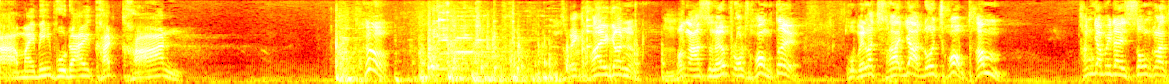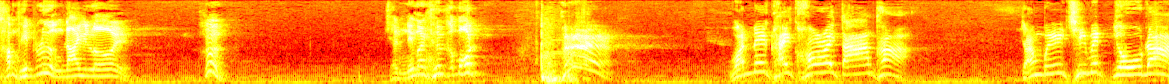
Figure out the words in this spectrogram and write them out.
ถ้าไม่มีผู้ใดคัดค้านฮะใครใครกันน่ะบางอาจเสนอปลดห้องเต้ผู้เป็นรัชทายาทโดยชอบธรรมทั้งยังไม่ได้ทรงกระทำผิดเรื่องใดเลยฮะเช่นนี้มันคือกบฏวันนี้ใครคอยตามข้าจะมีชีวิตอยู่ได้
